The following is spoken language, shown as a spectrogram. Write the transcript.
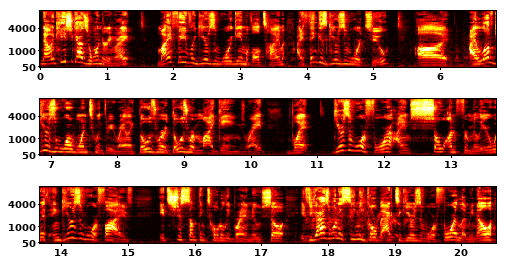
Now, in case you guys are wondering, right? My favorite Gears of War game of all time, I think, is Gears of War 2. Uh, I love Gears of War 1, 2, and 3, right? Like, those were, those were my games, right? But Gears of War 4, I am so unfamiliar with, and Gears of War 5, it's just something totally brand new. So if you guys want to see me go back to Gears of War 4, let me know.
